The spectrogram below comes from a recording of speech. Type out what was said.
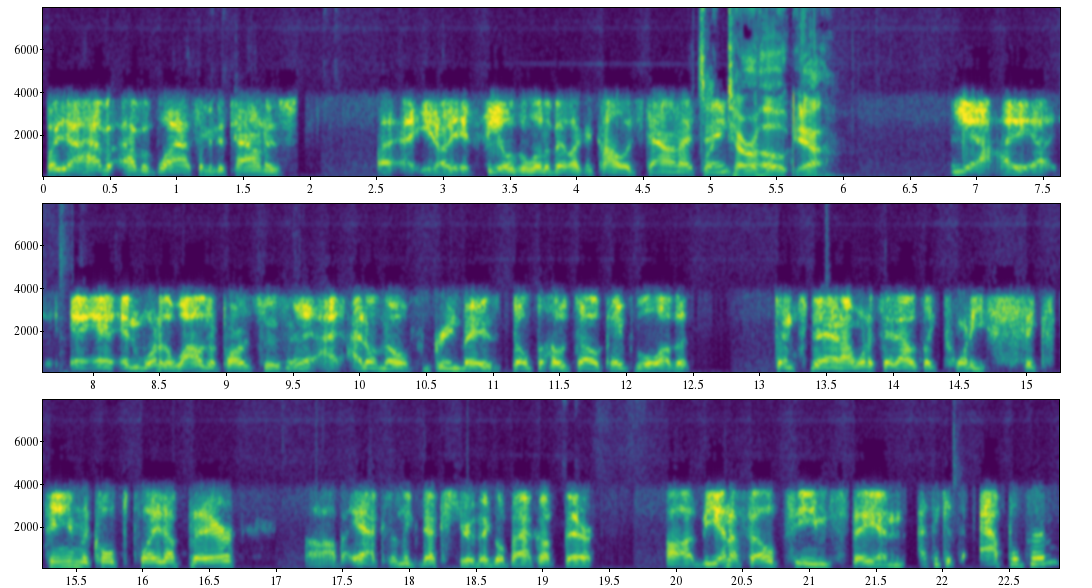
but yeah, have a, have a blast. I mean, the town is, uh, you know, it feels a little bit like a college town. I It's like think. Terre Haute, yeah. Yeah, I uh, and, and one of the wilder parts is and I, I don't know if Green Bay has built a hotel capable of it since then. I want to say that was like 2016 the Colts played up there. Uh, but yeah, because I think next year they go back up there. Uh, the NFL teams stay in. I think it's Appleton.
